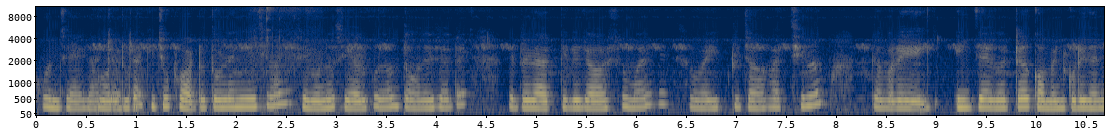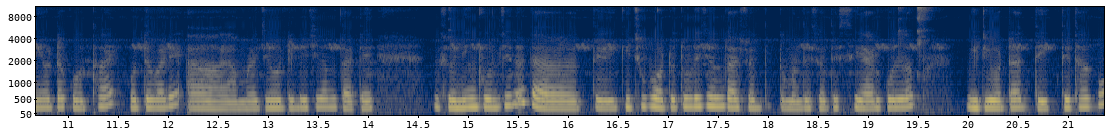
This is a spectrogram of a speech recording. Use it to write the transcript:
কোন জায়গাটা? কিছু ফটো তুলে নিয়েছিলাম সেগুলো শেয়ার করলাম তোমাদের সাথে। এটা রাত্রিরে যাওয়ার সময় সবাই একটু চা খাচ্ছিলাম। তারপরে এই এই জায়গাটা কমেন্ট করে জানি ওটা কোথায়? হতে পারে। আর আমরা যে হোটেলে ছিলাম তাতে সুইমিং পুল ছিল তাতে কিছু ফটো তুলেছিলাম, তার সাথে তোমাদের সাথে শেয়ার করলাম। ভিডিওটা দেখতে থাকো।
